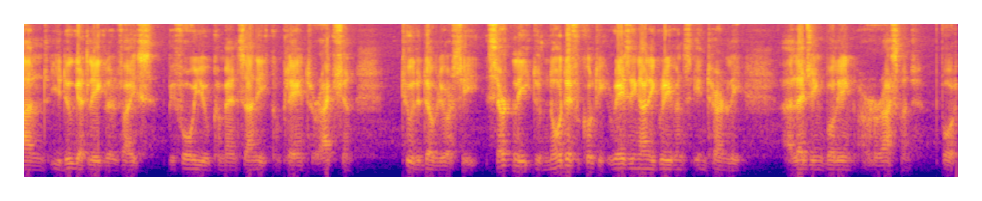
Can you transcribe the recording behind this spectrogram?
and you do get legal advice before you commence any complaint or action to the WRC. Certainly, there's no difficulty raising any grievance internally alleging bullying or harassment, but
